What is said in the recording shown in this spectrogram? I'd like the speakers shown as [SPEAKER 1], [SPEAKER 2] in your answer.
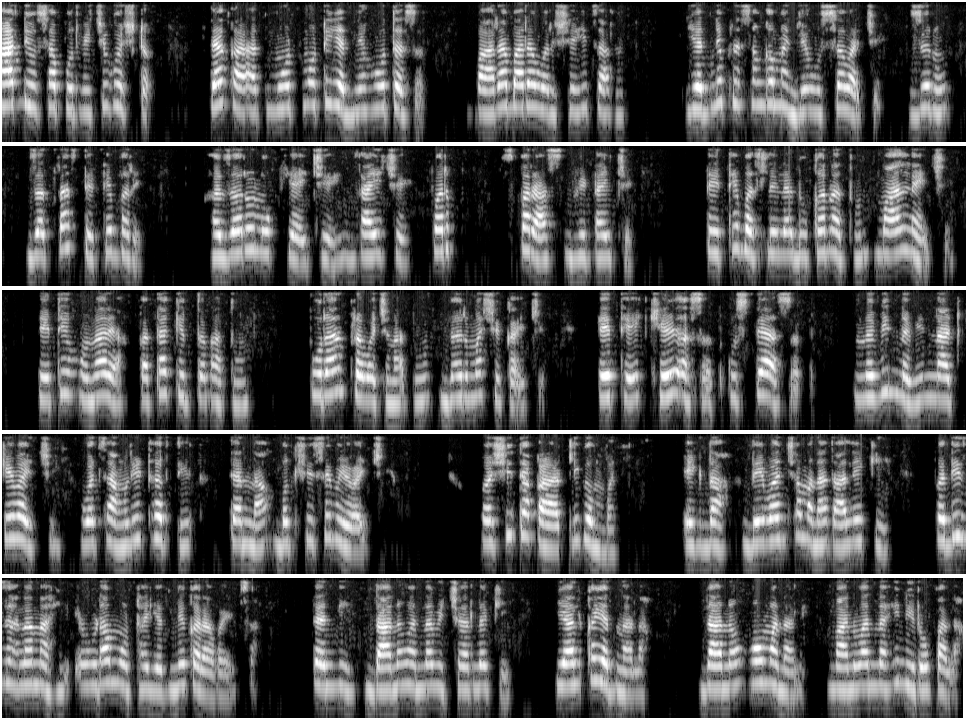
[SPEAKER 1] आठ दिवसापूर्वीची गोष्ट. त्या काळात मोठमोठे यज्ञ होत असत. बारा बारा वर्षेही चालत. यज्ञ प्रसंग म्हणजे उत्सवाचे जणू जत्राच तेथे भरे. हजारो लोक यायचे जायचे परस्परास भेटायचे. तेथे बसलेल्या दुकानातून माल न्यायचे. तेथे होणाऱ्या कथा कीर्तनातून पुराण प्रवचनातून धर्म शिकायचे. तेथे खेळ असत कुस्त्या असत. नवीन नवीन नाटके व्हायची व चांगली ठरतील त्यांना बक्षिसे मिळवायची. अशी त्या काळातली गंमत. एकदा देवांच्या मनात आले की कधी झाला नाही एवढा मोठा यज्ञ करावायचा. त्यांनी दानवांना विचारलं की याल का यज्ञाला? दानव हो म्हणाले मानवांनाही निरोप आला.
